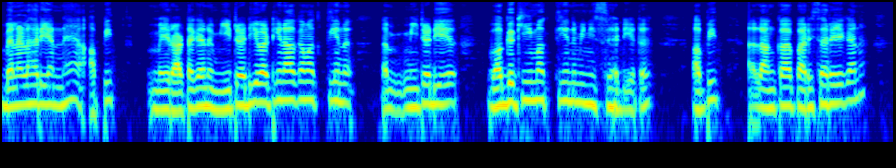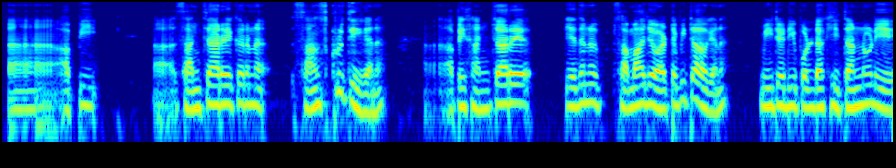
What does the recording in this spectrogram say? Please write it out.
බැනල හරියන්න අපිත් මේ රට ගැන මීටඩිය වටිනාකමක් තියෙන මීටඩිය වගකීමක් තියෙන මිනිස් හැටියට අපිත් ලංකා පරිසරය ගැන අපි සංචාරය කරන සංස්කෘතිය ගැන අපි සංචාරය යෙදන සමාජ වටපිටාව ගැන මීටඩි පොඩ්ඩක් හිතන්න ඕනේ.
